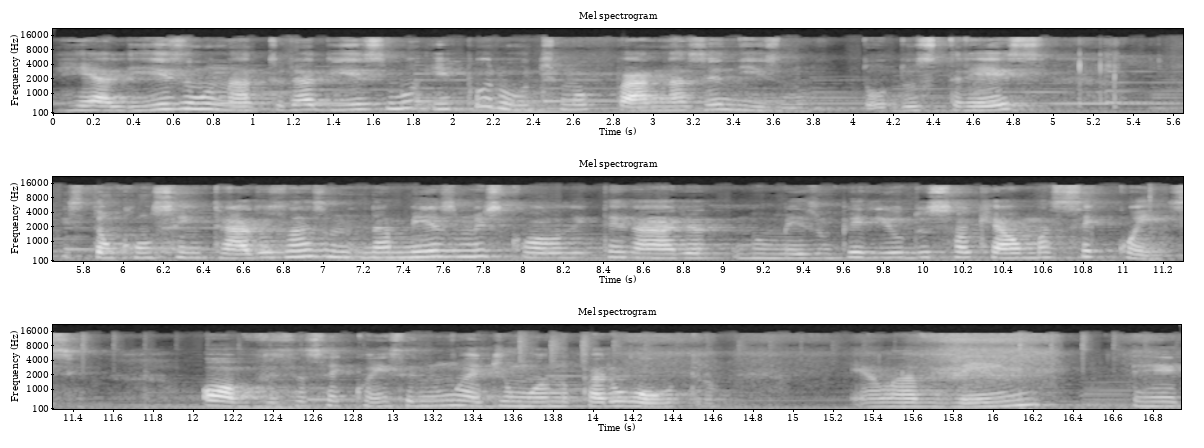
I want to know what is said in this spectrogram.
Realismo, naturalismo e por último parnasianismo. Todos três estão concentrados nas, na mesma escola literária no mesmo período, só que há uma sequência. Óbvio, essa sequência não é de um ano para o outro. Ela vem é,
